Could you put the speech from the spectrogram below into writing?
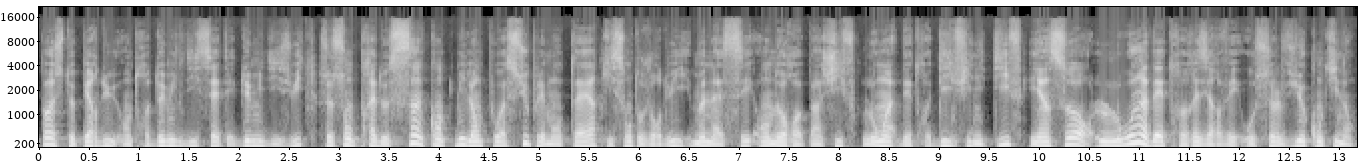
postes perdus entre 2017 et 2018, ce sont près de 50 000 emplois supplémentaires qui sont aujourd'hui menacés en Europe. Un chiffre loin d'être définitif et un sort loin d'être réservé au seul vieux continent.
